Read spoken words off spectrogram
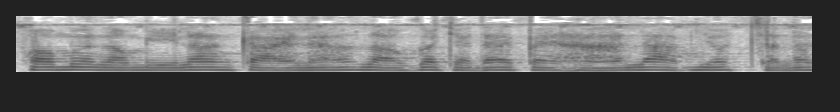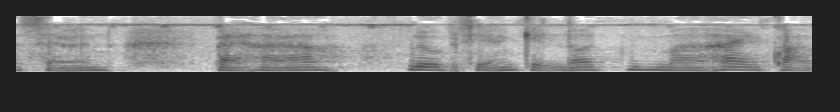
เพราะเมื่อเรามีร่างกายแล้ว เราก็จะได้ไปหาลาบยศสรรเสริญ ไปหารูปเสียงกลิ่นรสมาให้ความ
